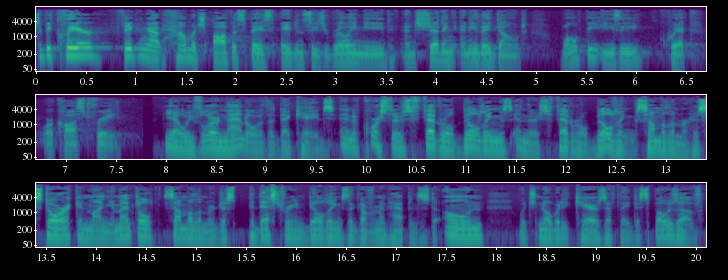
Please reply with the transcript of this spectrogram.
To be clear, figuring out how much office space agencies really need and shedding any they don't won't be easy, quick, or cost free. Yeah, we've learned that over the decades. And of course, there's federal buildings and there's federal buildings. Some of them are historic and monumental. Some of them are just pedestrian buildings the government happens to own, which nobody cares if they dispose of.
